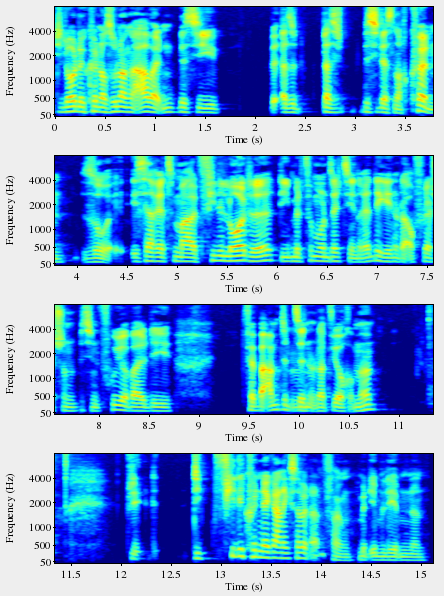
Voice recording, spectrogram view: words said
die Leute können auch so lange arbeiten, bis sie, also dass, bis sie das noch können. So, ich sage jetzt mal, viele Leute, die mit 65 in Rente gehen oder auch vielleicht schon ein bisschen früher, weil die verbeamtet mhm. sind oder wie auch immer, die, die, viele können ja gar nichts damit anfangen mit ihrem Lebenden.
